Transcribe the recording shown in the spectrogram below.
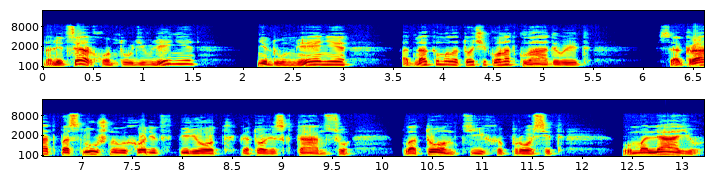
На лице Архонта удивление — недоумение, однако молоточек он откладывает. Сократ послушно выходит вперед, готовясь к танцу. Платон тихо просит, «Умоляю,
